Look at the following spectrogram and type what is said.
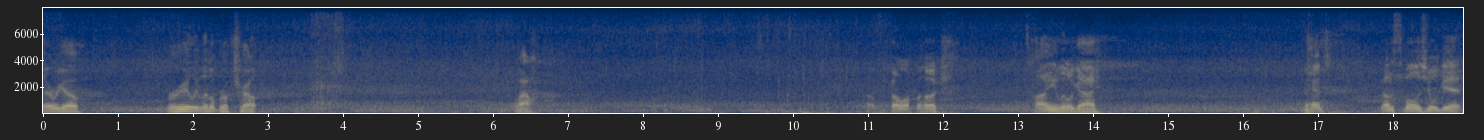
There we go. Really little brook trout. Wow. Fell off the hook. Tiny little guy. Man, about as small as you'll get.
